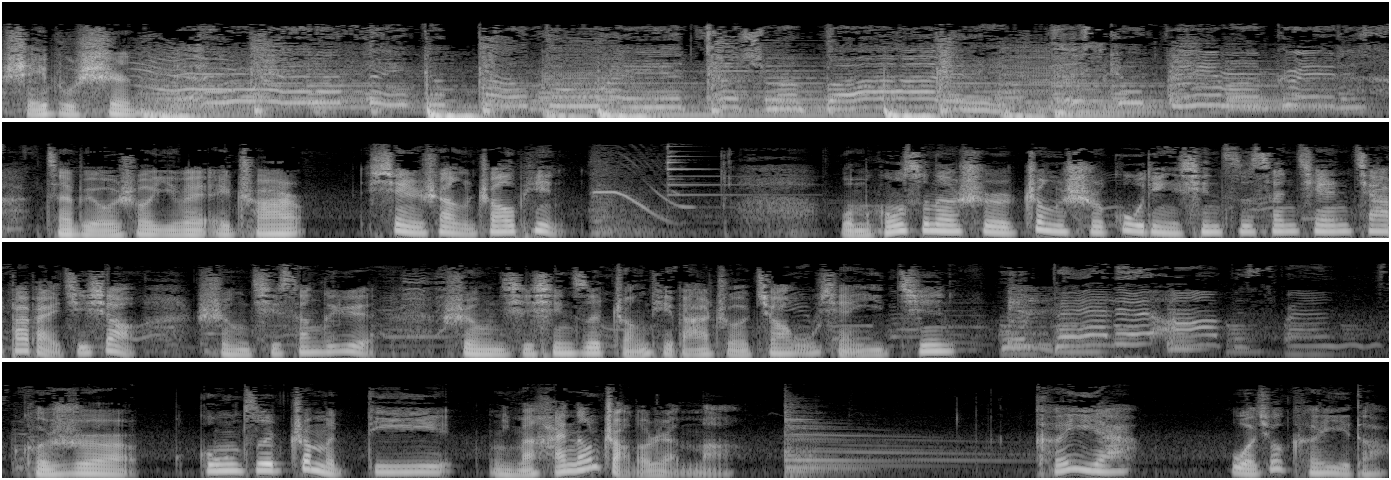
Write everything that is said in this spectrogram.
谁不是呢？再比如说，一位 HR 线上招聘，我们公司呢是正式固定薪资三千加八百绩效，试用期三个月，试用期薪资整体八折，交五险一金。可是工资这么低，你们还能找到人吗？可以呀，我就可以的。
